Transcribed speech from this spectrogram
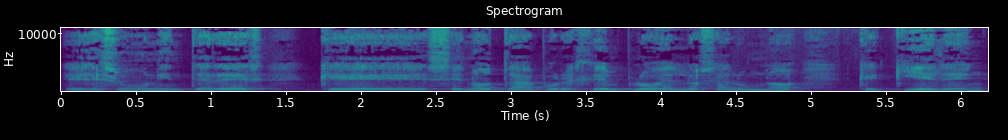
Es un interés que se nota, por ejemplo, en los alumnos que quieren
